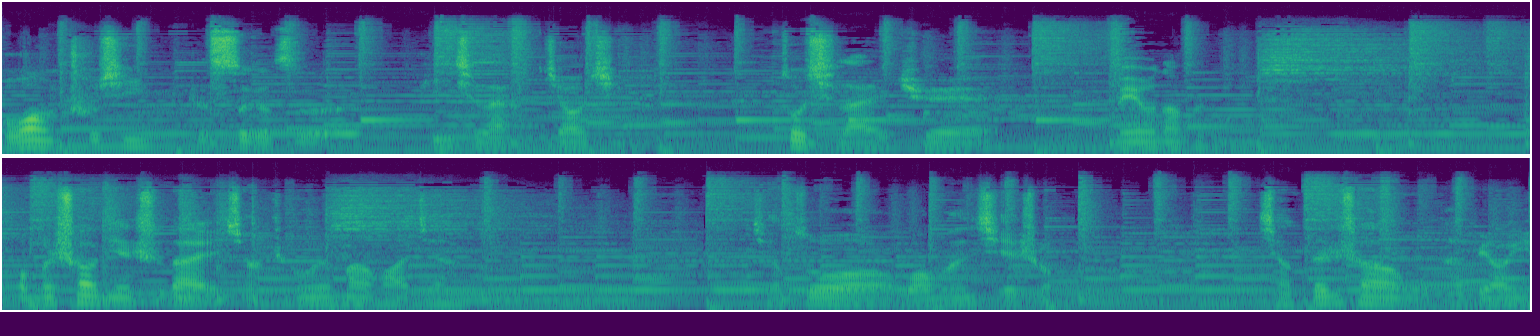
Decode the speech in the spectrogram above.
不忘初心这四个字听起来很矫情，做起来却没有那么容易。我们少年时代想成为漫画家，想做网文写手，想登上舞台表演，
